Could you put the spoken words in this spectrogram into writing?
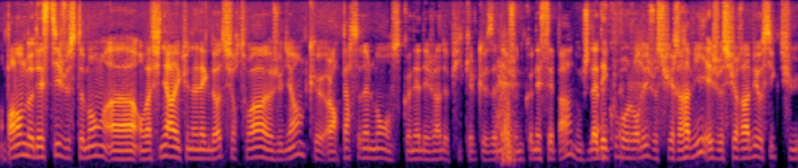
En parlant de modestie, justement, euh, on va finir avec une anecdote sur toi, euh, Julien, que, alors personnellement, on se connaît déjà depuis quelques années, je ne connaissais pas, donc je la découvre aujourd'hui, je suis ravi, et je suis ravi aussi que tu,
